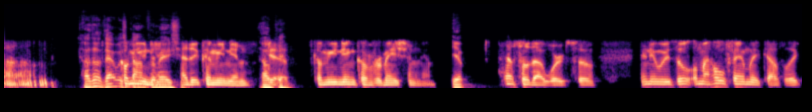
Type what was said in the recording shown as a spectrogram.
Um, I thought that was communion. confirmation. I did communion. Okay. Yeah, communion, confirmation. Yeah. Yep. That's how that works. So, anyway, so my whole family is Catholic.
